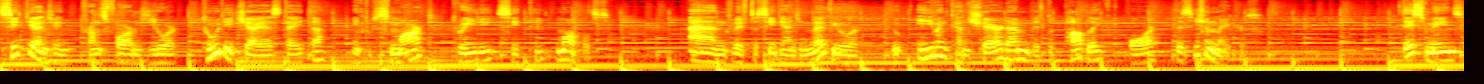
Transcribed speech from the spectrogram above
City Engine transforms your 2D GIS data into smart 3D city models. And with the City Engine Web Viewer, you even can share them with the public or decision makers. This means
